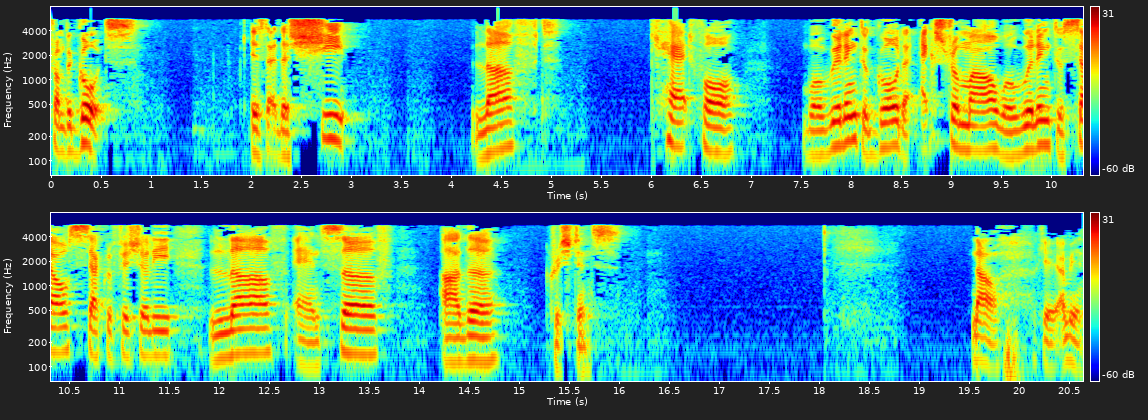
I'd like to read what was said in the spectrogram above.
from the goats is that the sheep loved, cared for, were willing to go the extra mile, were willing to self sacrificially love and serve other Christians. Now, okay, I mean,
